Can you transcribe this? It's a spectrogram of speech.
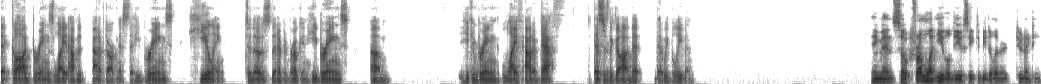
that God brings light out of, out of darkness, that he brings healing to those that have been broken. He brings um he can bring life out of death. This That's is right. the God that that we believe in. Amen. So from what evil do you seek to be delivered? 219.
